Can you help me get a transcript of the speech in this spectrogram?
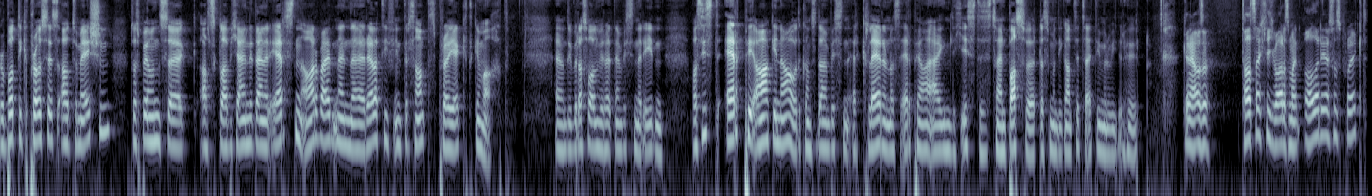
Robotic Process Automation. Du hast bei uns äh, als, glaube ich, eine deiner ersten Arbeiten ein äh, relativ interessantes Projekt gemacht. Äh, und über das wollen wir heute ein bisschen reden. Was ist RPA genau? Oder kannst du da ein bisschen erklären, was RPA eigentlich ist? Das ist so ein Buzzword, das man die ganze Zeit immer wieder hört. Genau, also tatsächlich war das mein allererstes Projekt.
